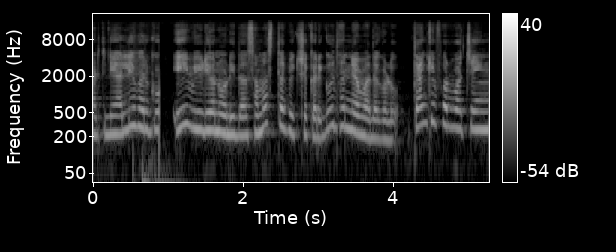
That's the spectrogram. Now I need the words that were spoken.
ಮಾಡ್ತೀನಿ. ಅಲ್ಲಿವರೆಗೂ ಈ ವಿಡಿಯೋ ನೋಡಿದ ಸಮಸ್ತ ವೀಕ್ಷಕರಿಗೂ ಧನ್ಯವಾದಗಳು. ಥ್ಯಾಂಕ್ ಯು ಫಾರ್ ವಾಚಿಂಗ್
